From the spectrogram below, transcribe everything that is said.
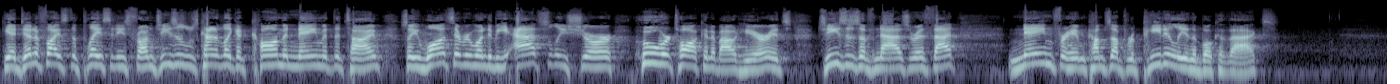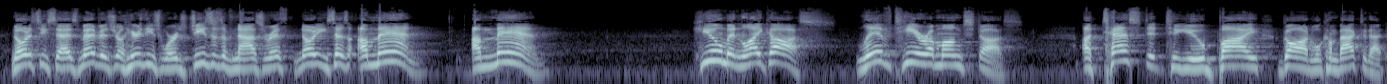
He identifies the place that he's from. Jesus was kind of like a common name at the time, so he wants everyone to be absolutely sure who we're talking about here. It's Jesus of Nazareth. That name for him comes up repeatedly in the book of Acts. Notice he says, Men of Israel, hear these words Jesus of Nazareth. Notice he says, A man, a man, human like us, lived here amongst us, attested to you by God. We'll come back to that.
